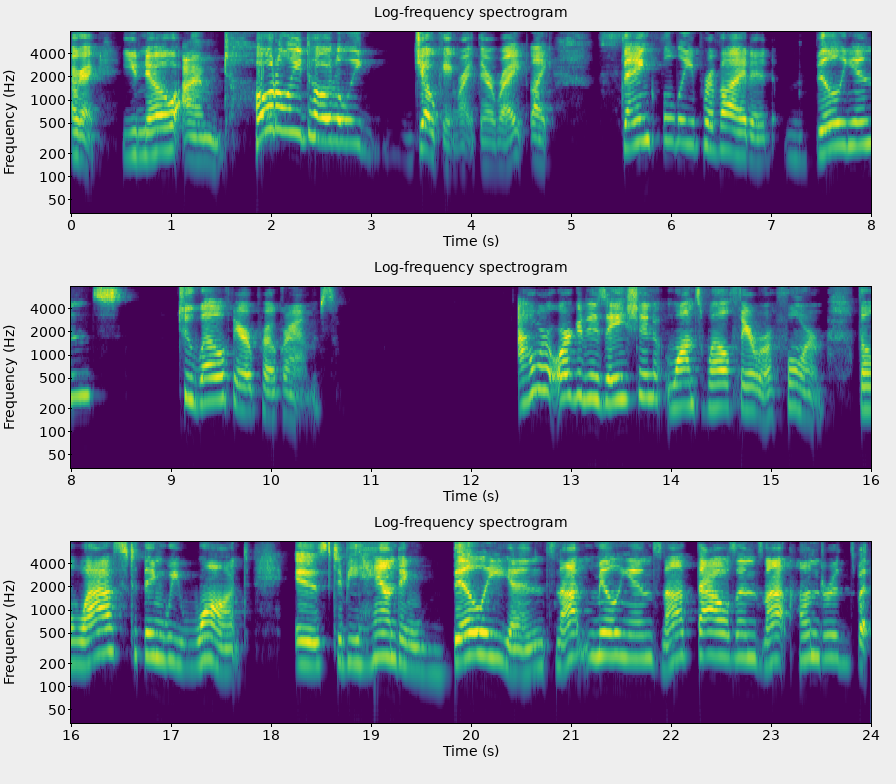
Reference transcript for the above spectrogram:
Okay, you know I'm totally, totally joking right there, right? Like, thankfully provided billions to welfare programs. Our organization wants welfare reform. The last thing we want is to be handing billions, not millions, not thousands, not hundreds, but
